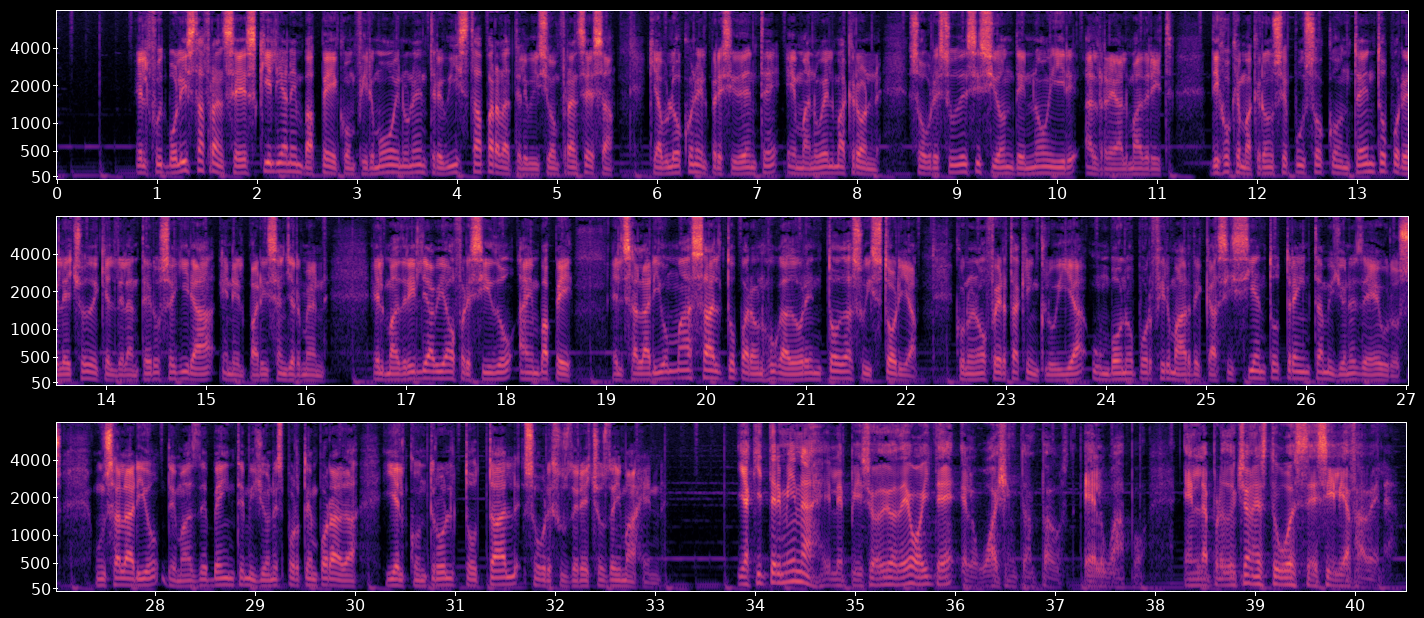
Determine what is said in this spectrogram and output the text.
El futbolista francés Kylian Mbappé confirmó en una entrevista para la televisión francesa que habló con el presidente Emmanuel Macron sobre su decisión de no ir al Real Madrid. Dijo que Macron se puso contento por el hecho de que el delantero seguirá en el Paris Saint-Germain. El Madrid le había ofrecido a Mbappé el salario más alto para un jugador en toda su historia, con una oferta que incluía un bono por firmar de casi 130 millones de euros, un salario de más de 20 millones por temporada y el control total sobre sus derechos de imagen. Y aquí termina el episodio de hoy de El Washington Post, El Guapo. En la producción estuvo Cecilia Favela.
